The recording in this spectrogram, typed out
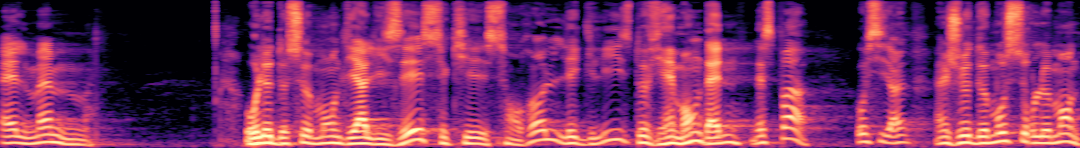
elle-même. Au lieu de se mondialiser, ce qui est son rôle, l'Église devient mondaine, n'est-ce pas? Aussi un, jeu de mots sur le monde.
